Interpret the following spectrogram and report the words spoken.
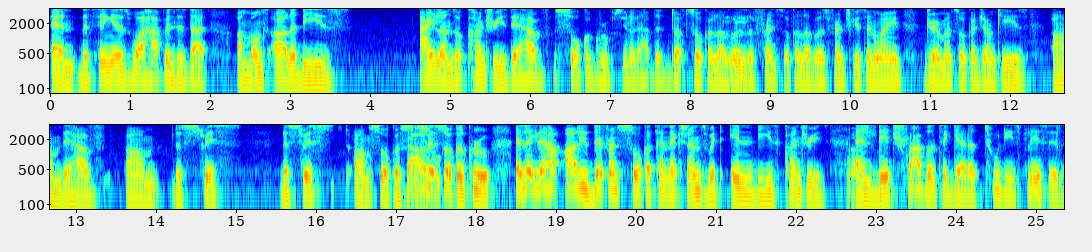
and the thing is, what happens is that amongst all of these islands or countries, they have soca groups. You know, they have the Dutch soca lovers, the French soca lovers, French kiss and wine, German soca junkies. Um, they have um the Swiss, the Swiss um soca That- Swiss soca crew, and like they have all these different soca connections within these countries, and they travel together to these places.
